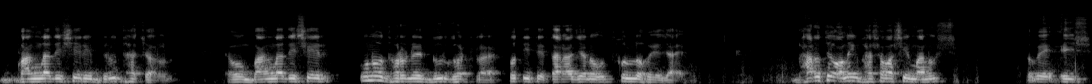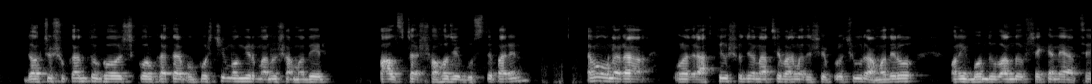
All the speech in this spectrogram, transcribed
বাংলাদেশের এই বিরুদ্ধাচরণ এবং বাংলাদেশের কোনো ধরনের দুর্ঘটনা ক্ষতিতে তারা যেন উৎফুল্ল হয়ে যায়। ভারতে অনেক ভাষাভাষীর মানুষ, তবে এই ডক্টর সুকান্ত ঘোষ কলকাতা এবং পশ্চিমবঙ্গের মানুষ আমাদের পালসটা সহজে বুঝতে পারেন এবং ওনারা ওনাদের আত্মীয় স্বজন আছে বাংলাদেশে প্রচুর, আমাদেরও অনেক বন্ধু বান্ধব সেখানে আছে।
